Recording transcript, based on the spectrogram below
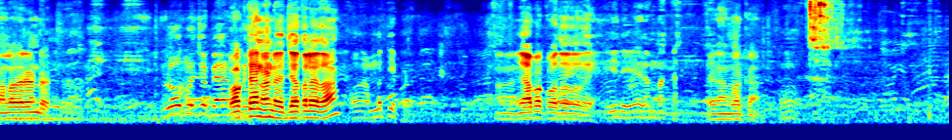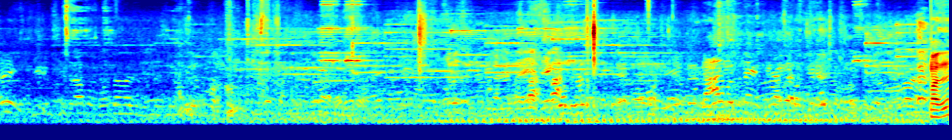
నలభై రెండు ఒకటేనండి జత లేదా? యాభై పోతుంది అది. ఎడం పక్క. అది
